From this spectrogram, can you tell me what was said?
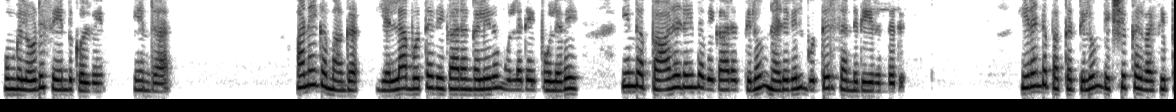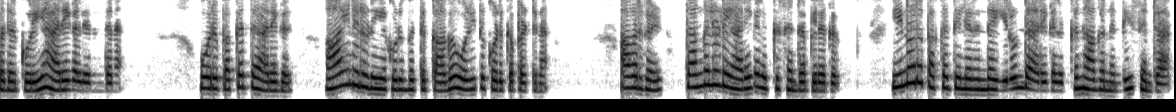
உங்களோடு சேர்ந்து கொள்வேன் என்றார். அநேகமாக எல்லா புத்த விகாரங்களிலும் உள்ளதைப் போலவே இந்த பாழடைந்த விகாரத்திலும் நடுவில் புத்தர் சன்னதி இருந்தது. இரண்டு பக்கத்திலும் பிக்ஷுக்கள் வசிப்பதற்குரிய அறைகள் இருந்தன. ஒரு பக்கத்து அறைகள் ஆயனருடைய குடும்பத்துக்காக ஒழித்து கொடுக்கப்பட்டன. அவர்கள் தங்களுடைய அறைகளுக்கு சென்ற பிறகு இன்னொரு பக்கத்தில் இருந்த இருண்ட அறைகளுக்கு நாகநந்தி சென்றார்.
